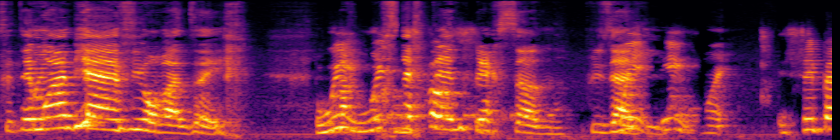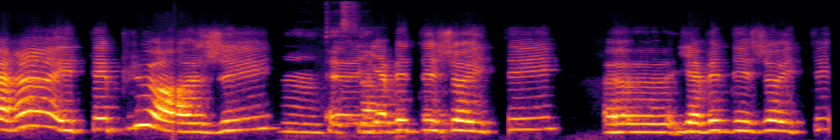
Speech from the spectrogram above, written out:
C'était Oui. moins bien vu, on va dire. Oui, Pour oui. certaines personnes plus âgées. et- Oui. Ses parents étaient plus âgés. Hmm, Euh, il avait déjà été, euh, il avait déjà été,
